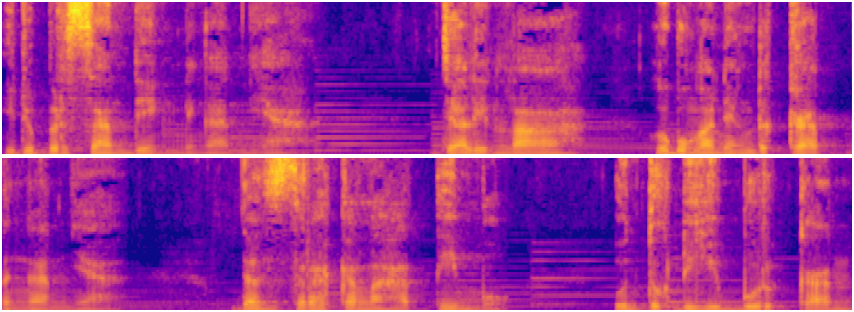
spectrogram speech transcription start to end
hidup bersanding dengannya. Jalinlah hubungan yang dekat dengannya. Dan serahkanlah hatimu untuk dihiburkan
